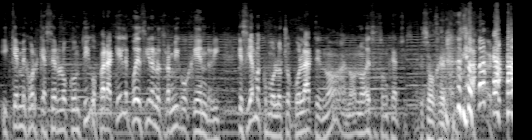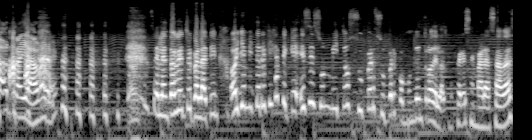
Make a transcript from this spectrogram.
Y qué mejor que hacerlo contigo. ¿Para qué le puedes decir a nuestro amigo Henry, que se llama como los chocolates, ¿no? Ah, no, no, esos son Hershey's. Son gente. Trae hambre. Se le antoja el chocolatín. Oye, mi Terry, fíjate que ese es un mito súper, súper común dentro de las mujeres embarazadas.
